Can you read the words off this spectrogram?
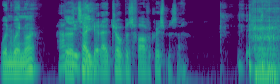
win-win, right? How The did take- you get that job as Father Christmas though?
